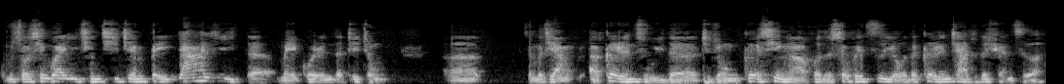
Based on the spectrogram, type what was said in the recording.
我们说新冠疫情期间被压抑的美国人的这种。呃，怎么讲？呃，个人主义的这种个性啊，或者社会自由的个人价值的选择，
